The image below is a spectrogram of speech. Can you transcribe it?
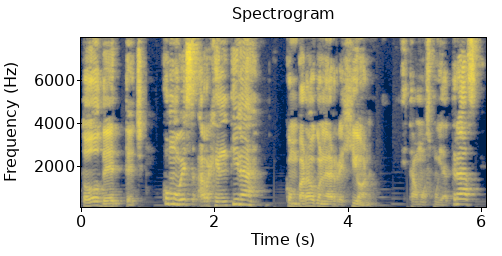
todo de EdTech. ¿Cómo ves Argentina comparado con la región, estamos muy atrás,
